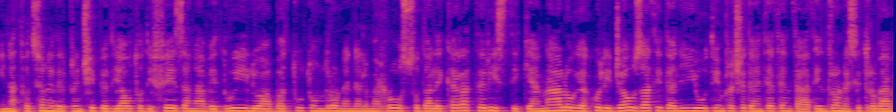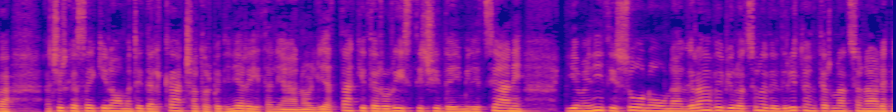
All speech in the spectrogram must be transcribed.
In attuazione del principio di autodifesa, nave Duilio ha battuto un drone nel Mar Rosso dalle caratteristiche analoghe a quelli già usati dagli Houthi in precedenti attentati. Il drone si trovava a circa 6 km dal cacciatorpediniere italiano iraniano. Gli attacchi terroristici dei miliziani yemeniti sono una grave violazione del diritto internazionale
